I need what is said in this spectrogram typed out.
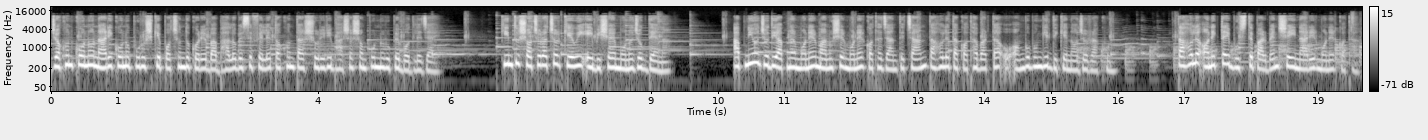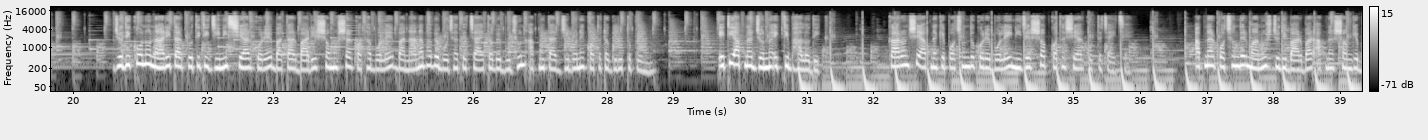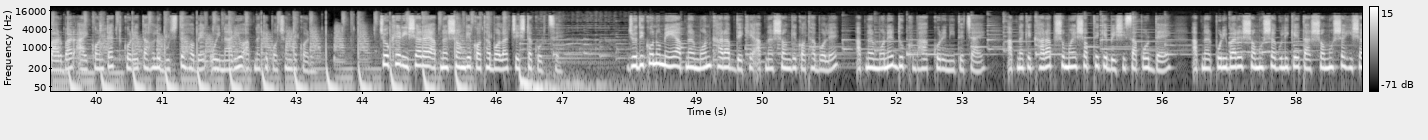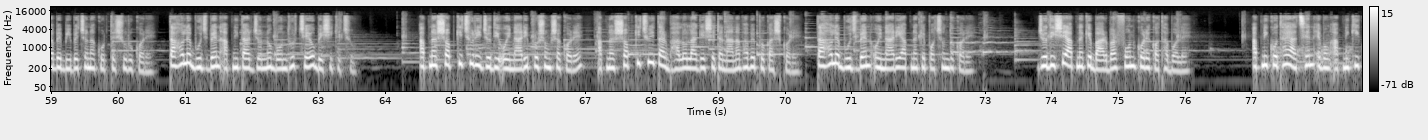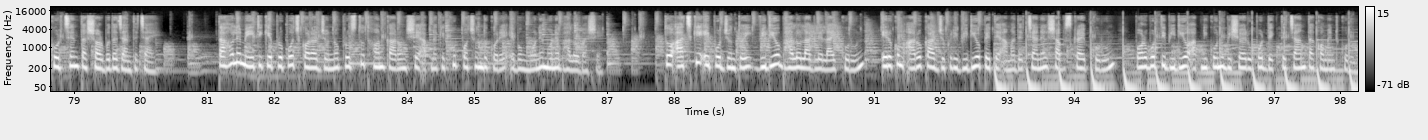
যখন কোনো নারী কোনো পুরুষকে পছন্দ করে বা ভালোবেসে ফেলে, তখন তার শরীরী ভাষা সম্পূর্ণরূপে বদলে যায়। কিন্তু সচরাচর কেউই এই বিষয়ে মনোযোগ দেয় না। আপনিও যদি আপনার মনের মানুষের মনের কথা জানতে চান, তাহলে তা কথাবার্তা ও অঙ্গভঙ্গির দিকে নজর রাখুন। তাহলে অনেকটাই বুঝতে পারবেন সেই নারীর মনের কথা। যদি কোনো নারী তার প্রতিটি জিনিস শেয়ার করে বা তার বাড়ির সমস্যার কথা বলে বা নানাভাবে বোঝাতে চায়, তবে বুঝুন আপনি তার জীবনে কতটা গুরুত্বপূর্ণ। এটি আপনার জন্য একটি ভালো দিক। কারণ সে আপনাকে পছন্দ করে বলেই নিজের সব কথা শেয়ার করতে চাইছে। আপনার পছন্দের মানুষ যদি বারবার আপনার সঙ্গে বারবার আই কন্ট্যাক্ট করে তাহলে বুঝতে হবে ওই নারীও আপনাকে পছন্দ করে। চোখের ইশারায় আপনার সঙ্গে কথা বলার চেষ্টা করছে। যদি কোনো মেয়ে আপনার মন খারাপ দেখে আপনার সঙ্গে কথা বলে, আপনার মনের দুঃখ ভাগ করে নিতে চায়, আপনাকে খারাপ সময়ে সবথেকে বেশি সাপোর্ট দেয় আপনার পরিবারের সমস্যাগুলিকে তার সমস্যা হিসাবে বিবেচনা করতে শুরু করে। তাহলে বুঝবেন আপনি তার জন্য বন্ধুর চেয়েও বেশি কিছু। আপনার সব কিছুরই যদি ওই নারী প্রশংসা করে, আপনার সবকিছুই তার ভালো লাগে সেটা নানাভাবে প্রকাশ করে। তাহলে বুঝবেন ওই নারী আপনাকে পছন্দ করে। যদি সে আপনাকে বারবার ফোন করে কথা বলে, আপনি কোথায় আছেন এবং আপনি কি করছেন তা সর্বদা জানতে চায়। তাহলে মেয়েটিকে প্রপোজ করার জন্য প্রস্তুত হন কারণ সে আপনাকে খুব পছন্দ করে এবং মনে মনে ভালোবাসে। তো আজকে এই পর্যন্তই। ভিডিও ভালো লাগলে লাইক করুন। এরকম আরও কার্যকরী ভিডিও পেতে আমাদের চ্যানেল সাবস্ক্রাইব করুন। পরবর্তী ভিডিও আপনি কোনো বিষয়ের উপর দেখতে চান তা কমেন্ট করুন।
